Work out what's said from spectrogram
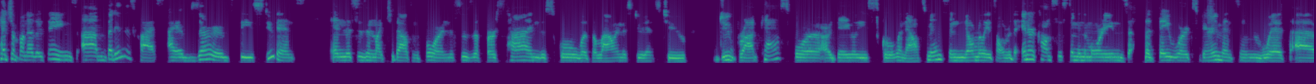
catch up on other things. Um, but in this class, I observed these students, and this is in like 2004, and this was the first time the school was allowing the students to do broadcasts for our daily school announcements. And normally it's over the intercom system in the mornings, but they were experimenting with uh,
